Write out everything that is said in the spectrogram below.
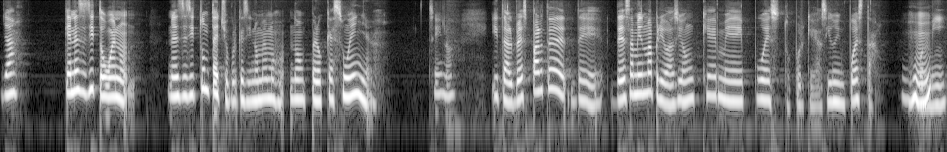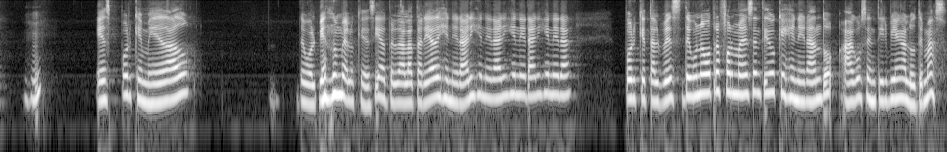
Ya. ¿Qué necesito? Bueno, necesito un techo porque si no me mojo. No, pero ¿qué sueña? Sí, ¿no? Y tal vez parte de, esa misma privación que me he puesto, porque ha sido impuesta por mí, es porque me he dado, devolviéndome a lo que decías, ¿verdad? La tarea de generar y generar y generar y generar, porque tal vez de una u otra forma he sentido que generando hago sentir bien a los demás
